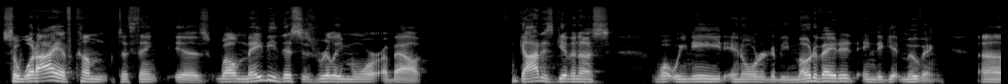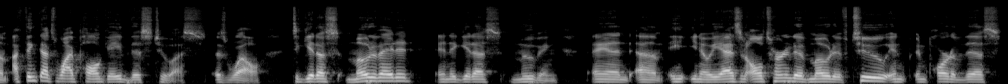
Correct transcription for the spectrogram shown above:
so what I have come to think is, well, maybe this is really more about God has given us what we need in order to be motivated and to get moving. Um, I think that's why Paul gave this to us as well to get us motivated and to get us moving. And um, he, you know, he has an alternative motive too in, in part of this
